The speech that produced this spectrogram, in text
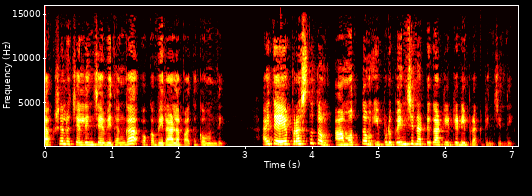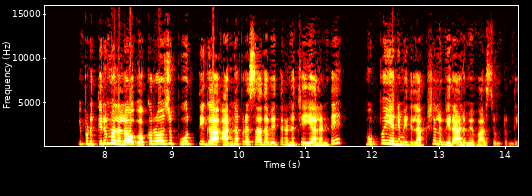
లక్షలు చెల్లించే విధంగా ఒక విరాళ పథకం ఉంది. అయితే ప్రస్తుతం ఆ మొత్తం ఇప్పుడు పెంచినట్టుగా టీటీడీ ప్రకటించింది. ఇప్పుడు తిరుమలలో ఒకరోజు పూర్తిగా అన్నప్రసాద వితరణ చేయాలంటే ముప్పై ఎనిమిది లక్షలు విరాళం ఇవ్వాల్సి ఉంటుంది.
